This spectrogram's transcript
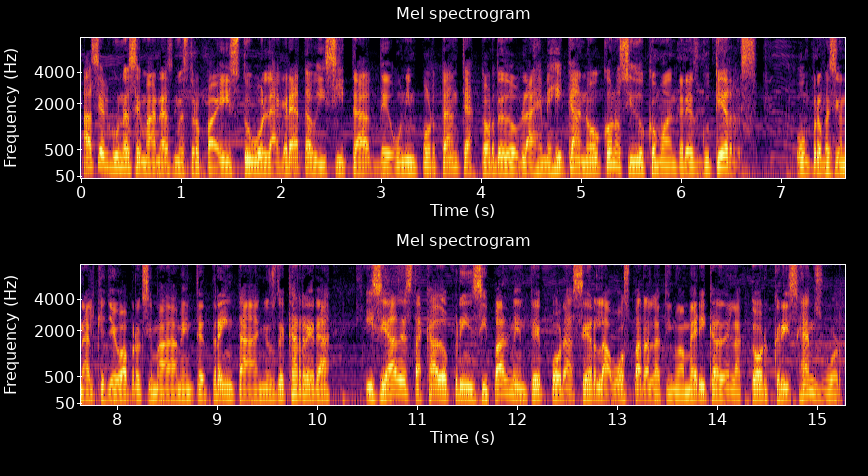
Hace algunas semanas nuestro país tuvo la grata visita de un importante actor de doblaje mexicano conocido como Andrés Gutiérrez, un profesional que lleva aproximadamente 30 años de carrera y se ha destacado principalmente por hacer la voz para Latinoamérica del actor Chris Hemsworth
